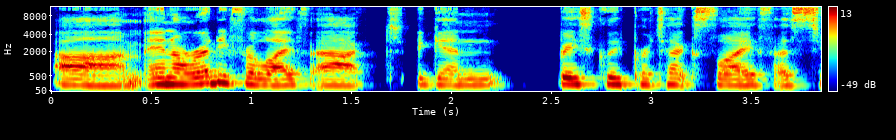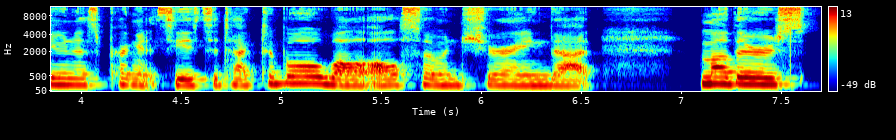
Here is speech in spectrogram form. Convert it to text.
Um, and our Ready for Life Act, again, basically protects life as soon as pregnancy is detectable while also ensuring that mothers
